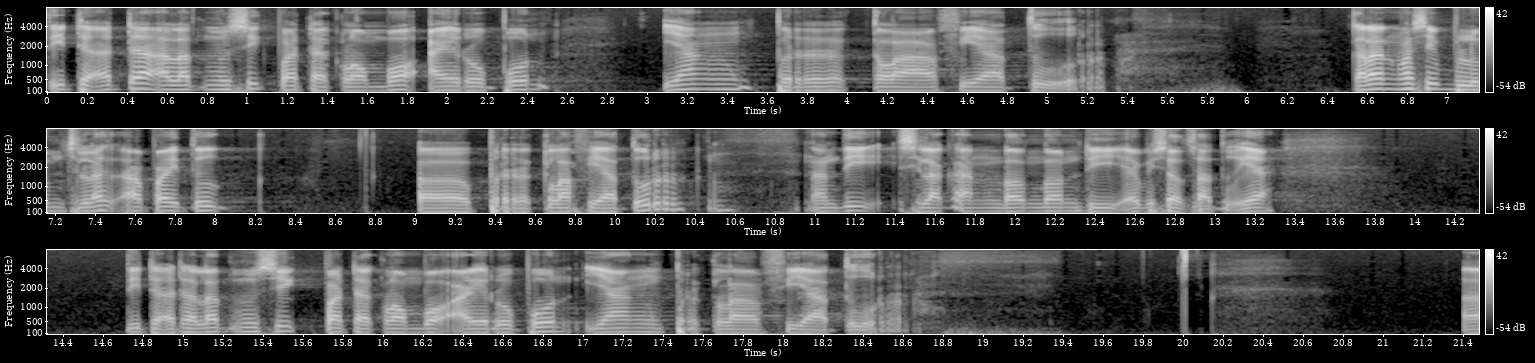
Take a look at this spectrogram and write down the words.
Tidak ada alat musik pada kelompok aeropon yang berklaviatur. Kalian masih belum jelas apa itu e, berklaviatur? Nanti silakan tonton di episode 1 ya. Tidak ada alat musik pada kelompok aeropon yang berklaviatur. E,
